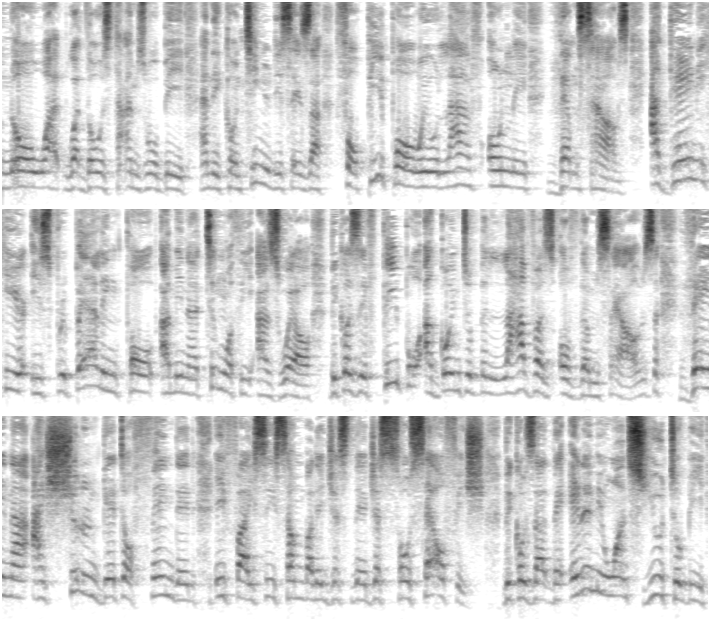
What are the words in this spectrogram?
know what, what those times will be. And he continued, he says, uh, For people will love only themselves. Again, here is preparing Paul, I mean, uh, Timothy as well, because if people are going to be lovers of themselves, then uh, I shouldn't get offended if I see somebody just, they're just so selfish, because uh, the enemy wants you to be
